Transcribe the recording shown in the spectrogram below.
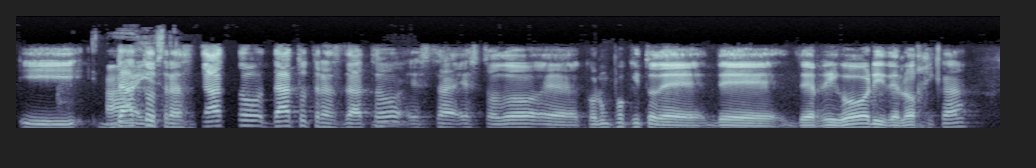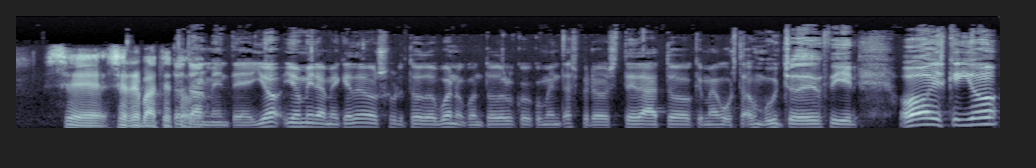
y dato tras dato, dato tras dato, mm. es todo eh, con un poquito de, rigor y de lógica se, rebate todo. Totalmente. Yo, yo, mira, me quedo sobre todo, bueno, con todo lo que comentas, pero este dato que me ha gustado mucho de decir, oh, es que yo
